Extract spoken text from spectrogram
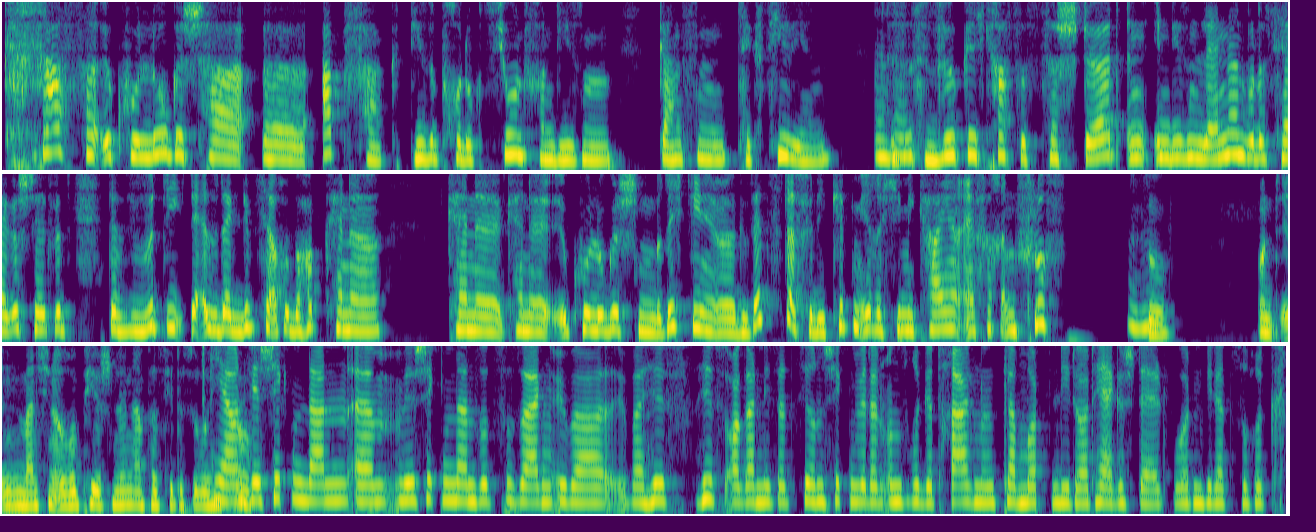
krasser ökologischer äh, Abfuck, diese Produktion von diesem ganzen Textilien. Mhm. Das ist wirklich krass. Das zerstört in, in diesen Ländern, wo das hergestellt wird. Da wird die, also da gibt's ja auch überhaupt keine, keine, keine ökologischen Richtlinien oder Gesetze dafür. Die kippen ihre Chemikalien einfach in den Fluss. Mhm. So. Und in manchen europäischen Ländern passiert das übrigens auch. Ja, und auch. wir schicken dann, ähm, wir schicken dann sozusagen über, über Hilf Hilfsorganisationen schicken wir dann unsere getragenen Klamotten, die dort hergestellt wurden, wieder zurück.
